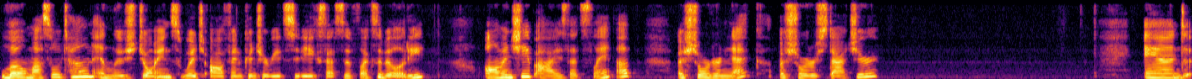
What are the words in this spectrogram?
low muscle tone, and loose joints, which often contributes to the excessive flexibility, almond-shaped eyes that slant up, a shorter neck, a shorter stature, and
